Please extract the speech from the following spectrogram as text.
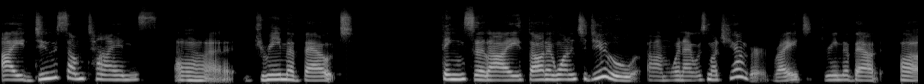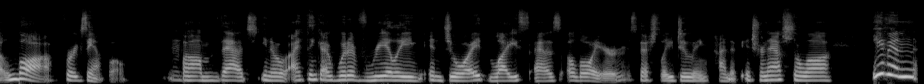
I do sometimes uh, dream about things that I thought I wanted to do um, when I was much younger, right? Dream about uh, law, for example. mm-hmm. um, that, you know, I think I would have really enjoyed life as a lawyer, especially doing kind of international law, even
